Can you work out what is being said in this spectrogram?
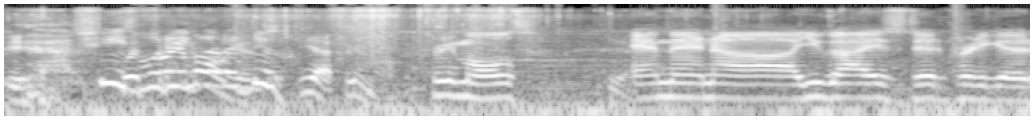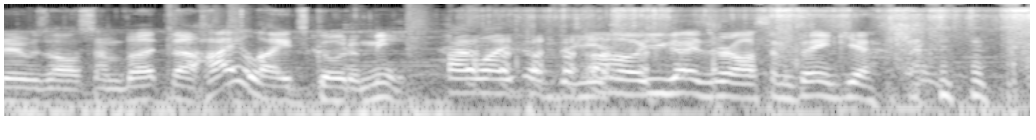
Yeah. Jeez, what are you gonna do? Yeah, three moles. Three moles. Yeah. And then uh, you guys did pretty good. It was awesome. But the highlights go to me. Highlight of the year. Oh, you guys are awesome. Thank you.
